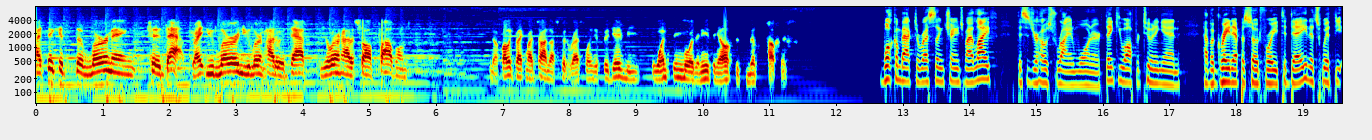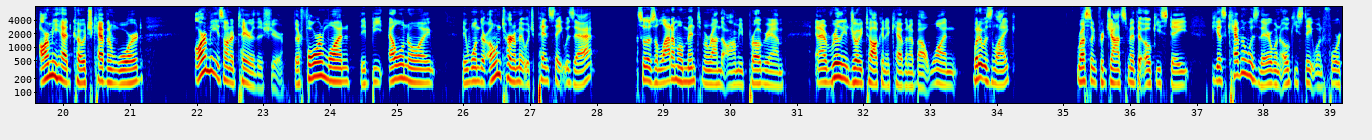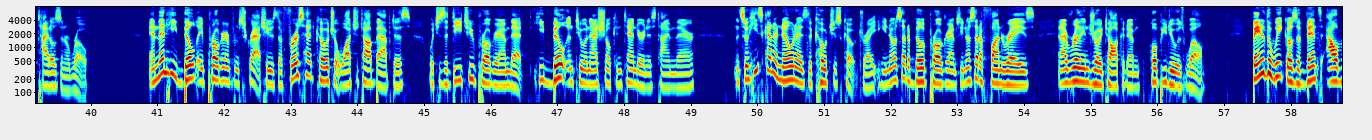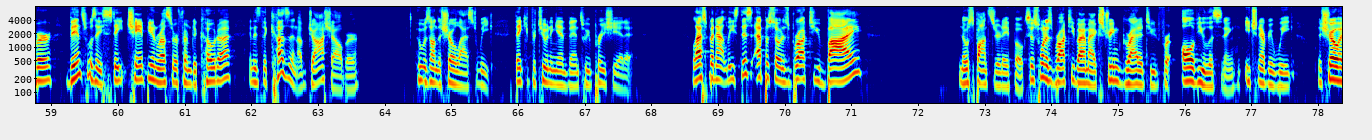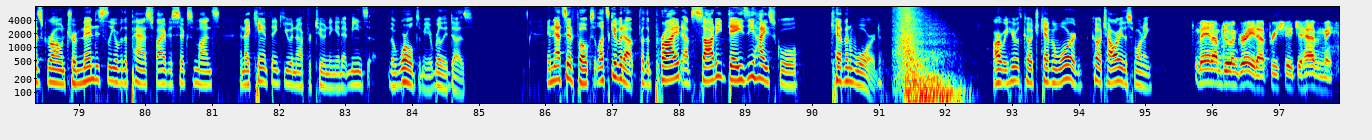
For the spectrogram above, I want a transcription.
I think it's the learning to adapt, right? You learn, you learn how to adapt, you learn how to solve problems. You know, if I look back at my time I spent wrestling, if it gave me one thing more than anything else, it's mental toughness. Welcome back to Wrestling Changed My Life. This is your host, Ryan Warner. Thank you all for tuning in. Have a great episode for you today, and it's with the Army head coach, Kevin Ward. Army is on a tear this year. They're 4 and 1. They beat Illinois. They won their own tournament, which Penn State was at. So there's a lot of momentum around the Army program. And I really enjoyed talking to Kevin about one, what it was like wrestling for John Smith at Okie State, because Kevin was there when Okie State won four titles in a row. And then he built a program from scratch. He was the first head coach at Ouachita Baptist, which is a D2 program that he built into a national contender in his time there. And so he's kind of known as the coach's coach, right? He knows how to build programs, he knows how to fundraise, and I really enjoyed talking to him. Hope you do as well. Fan of the week goes to Vince Alber. Vince was a state champion wrestler from Dakota and is the cousin of Josh Alber, who was on the show last week. Thank you for tuning in, Vince. We appreciate it. Last but not least, this episode is brought to you by no sponsor today, folks. This one is brought to you by my extreme gratitude for all of you listening each and every week. The show has grown tremendously over the past five to six months, and I can't thank you enough for tuning in. It means the world to me. It really does. And that's it, folks. Let's give it up for the pride of Soddy Daisy High School, Kevin Ward. All right, we're here with Coach Kevin Ward. Coach, how are you this morning? Man, I'm doing great. I appreciate you having me.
